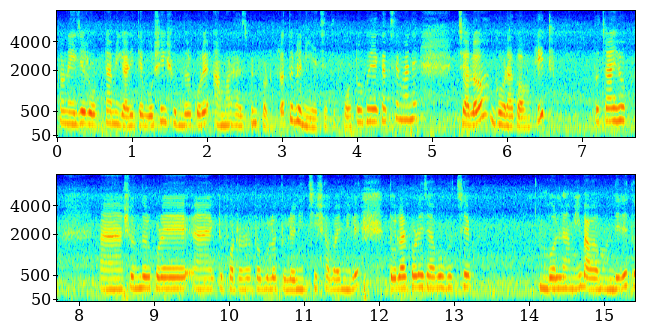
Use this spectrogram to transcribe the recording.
কারণ এই যে রোডটা আমি গাড়িতে বসেই সুন্দর করে আমার হাজব্যান্ড ফটোটা তুলে নিয়েছে। তো ফটো হয়ে গেছে মানে চলো ঘোরা কমপ্লিট তো যাই হোক সুন্দর করে একটু ফটো টটোগুলো তুলে নিচ্ছি সবাই মিলে। তোলার পরে যাব হচ্ছে বললামই বাবা মন্দিরে, তো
